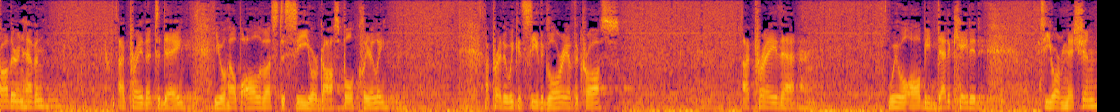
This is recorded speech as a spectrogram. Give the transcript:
Father in heaven, I pray that today you will help all of us to see your gospel clearly. I pray that we could see the glory of the cross. I pray that we will all be dedicated to your mission,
